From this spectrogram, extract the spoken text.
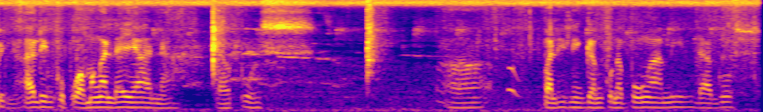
Pinaling ko po ang mga layana. Tapos ah palinigan ko na po ng aming dagos.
